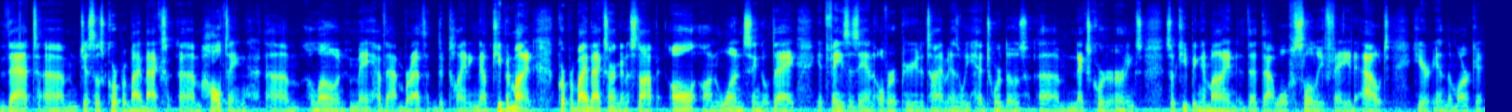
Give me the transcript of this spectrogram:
that um, just those corporate buybacks um, halting um, alone may have that breadth declining. Now, keep in mind, corporate buybacks aren't going to stop all on one single day. It phases in over a period of time as we head toward those um, next quarter earnings. So, keeping in mind that that will slowly fade out here in the market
